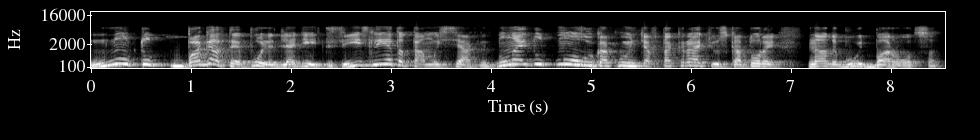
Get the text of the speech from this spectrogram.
ну, тут богатое поле для деятельности. Если это там иссякнет, ну, найдут новую какую-нибудь автократию, с которой надо будет бороться.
